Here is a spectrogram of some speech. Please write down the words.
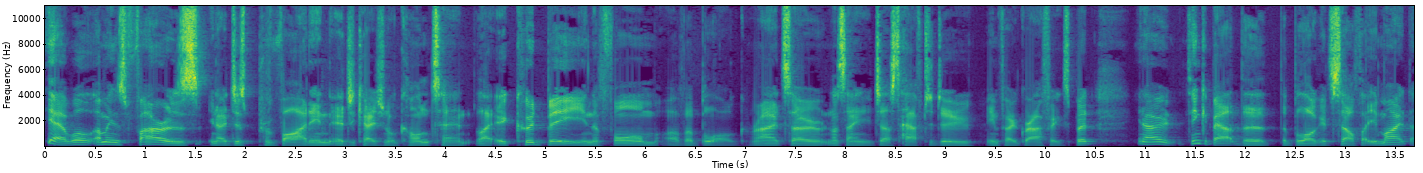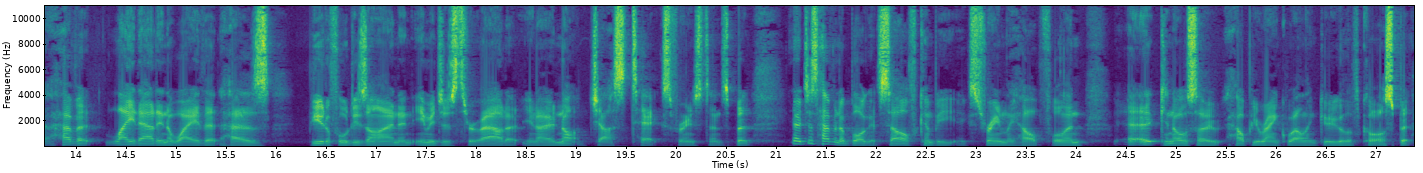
Yeah, well, I mean, as far as you know, just providing educational content, like it could be in the form of a blog, right? So, I'm not saying you just have to do infographics, but you know, think about the the blog itself. Like you might have it laid out in a way that has beautiful design and images throughout it, you know, not just text, for instance. But, you know, just having a blog itself can be extremely helpful. And it can also help you rank well in Google, of course. But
